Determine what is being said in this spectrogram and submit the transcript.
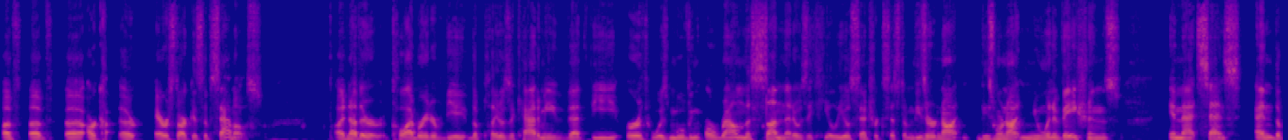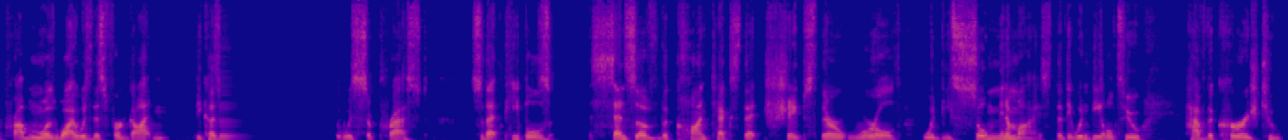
of, of uh, uh Aristarchus of Samos another collaborator of the the Plato's Academy that the Earth was moving around the sun, that it was a heliocentric system. These are not these were not new innovations in that sense. And the problem was why was this forgotten? Because it was suppressed so that people's sense of the context that shapes their world would be so minimized that they wouldn't be able to have the courage to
